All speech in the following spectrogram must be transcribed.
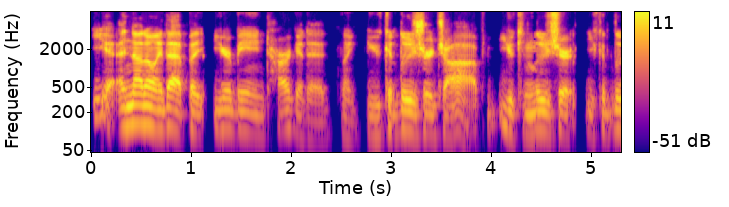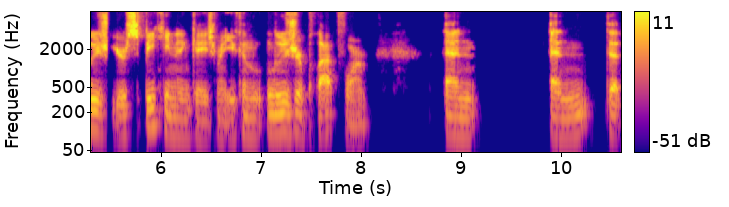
Yeah, and not only that, but you're being targeted. Like you could lose your job. You can lose your you could lose your speaking engagement. You can lose your platform. And and that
